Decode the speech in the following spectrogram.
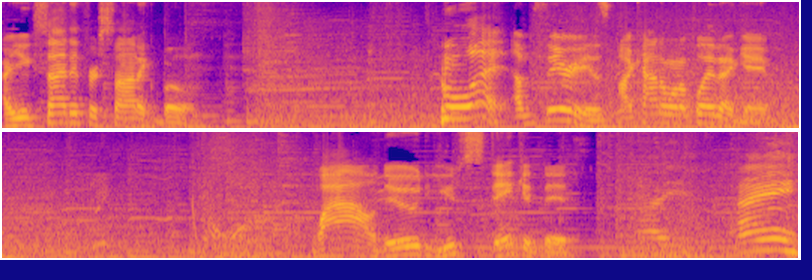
Are you excited for Sonic Boom? what? I'm serious. I kind of want to play that game. Wow, dude, you stink at this. Hey,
